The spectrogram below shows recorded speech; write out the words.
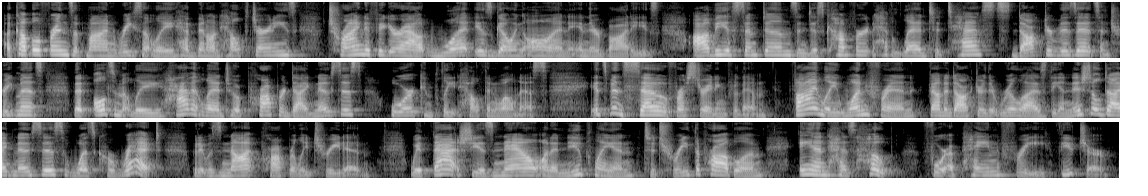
A couple of friends of mine recently have been on health journeys trying to figure out what is going on in their bodies. Obvious symptoms and discomfort have led to tests, doctor visits, and treatments that ultimately haven't led to a proper diagnosis or complete health and wellness. It's been so frustrating for them. Finally, one friend found a doctor that realized the initial diagnosis was correct, but it was not properly treated. With that, she is now on a new plan to treat the problem and has hope for a pain free future.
